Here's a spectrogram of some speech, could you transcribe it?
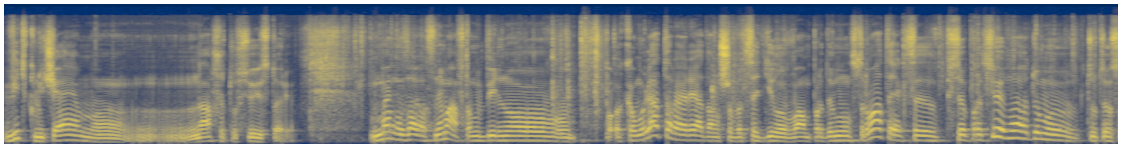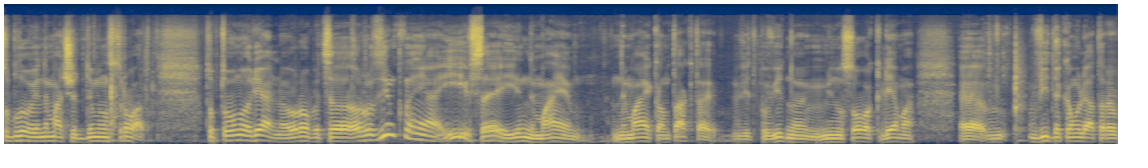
відключаємо нашу ту всю історію. У мене зараз немає автомобільного акумулятора рядом, щоб це діло вам продемонструвати, як це все працює. Ну, я думаю, тут особливо і нема що демонструвати. Тобто воно реально робиться розімкнення і все, і немає, немає контакту. Відповідно, мінусова клема е, від акумулятора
